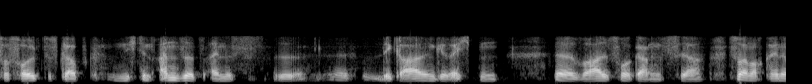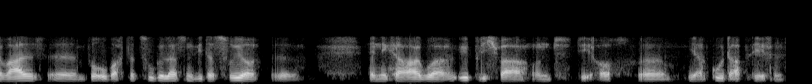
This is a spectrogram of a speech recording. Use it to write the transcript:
verfolgt. Es gab nicht den Ansatz eines äh, legalen, gerechten äh, Wahlvorgangs. Ja. Es waren auch keine Wahlbeobachter zugelassen, wie das früher äh, in Nicaragua üblich war und die auch äh, ja, gut abliefen.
